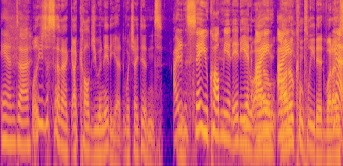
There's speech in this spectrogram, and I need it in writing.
and uh, Well, you just said I, I called you an idiot, which I didn't. I didn't say you called me an idiot. You auto, I, I auto completed what I was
